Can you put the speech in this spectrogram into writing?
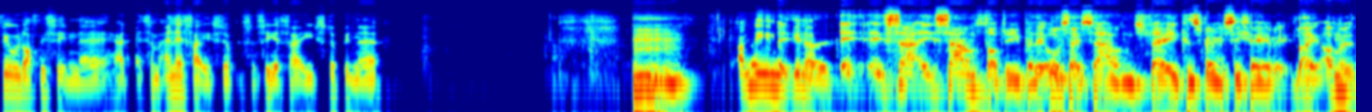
field office in there. It had some NSA stuff, some CSA stuff in there. Mm. I mean, It- you know, it it, it sounds dodgy, but it also sounds very conspiracy theory. Like I'm a,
